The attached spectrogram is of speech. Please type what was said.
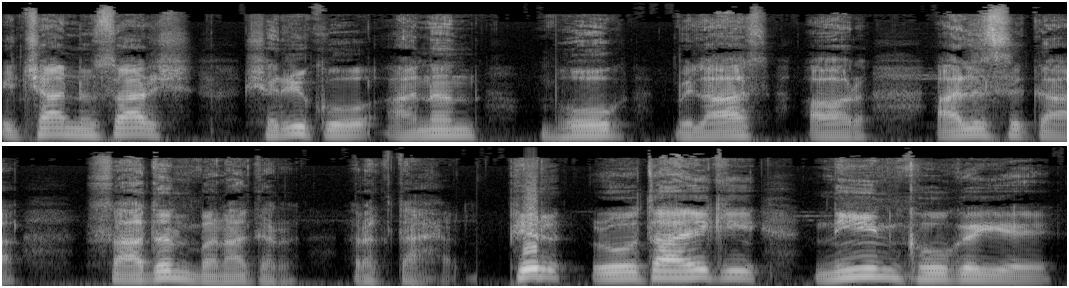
इच्छा अनुसार शरीर को आनंद, भोग, विलास और आलस्य का साधन बनाकर रखता है। फिर रोता है कि नींद खो गई है।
